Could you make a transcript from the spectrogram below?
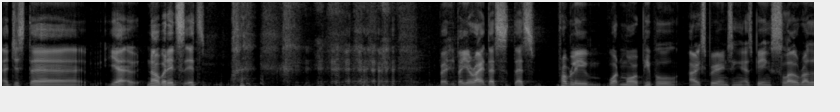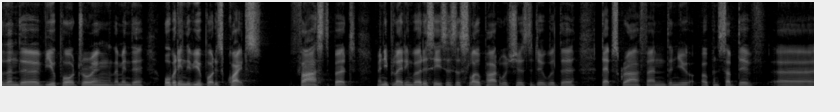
I just, uh, yeah, uh, no, but it's, it's, but, but you're right. That's, that's probably what more people are experiencing as being slow rather than the viewport drawing. I mean, the orbiting the viewport is quite fast, but manipulating vertices is the slow part, which is to do with the depsgraph and the new open subdiv uh,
